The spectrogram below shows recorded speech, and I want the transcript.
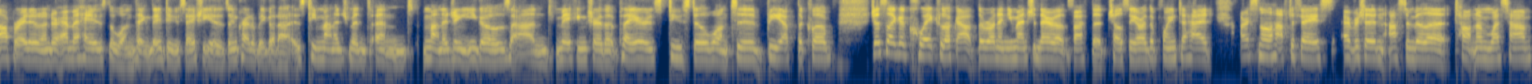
operated under Emma Hayes, the one thing they do say she is incredibly good at is team management and managing egos and making sure that players do still want to be at the club. Just like a quick look at the run, and you mentioned there about the fact that Chelsea are the point ahead. Arsenal have to face Everton, Aston Villa, Tottenham, West Ham,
